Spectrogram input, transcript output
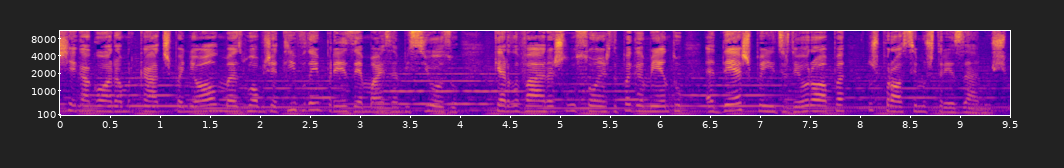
chega agora ao mercado espanhol, mas o objetivo da empresa é mais ambicioso. Quer levar as soluções de pagamento a 10 países da Europa nos próximos três anos.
